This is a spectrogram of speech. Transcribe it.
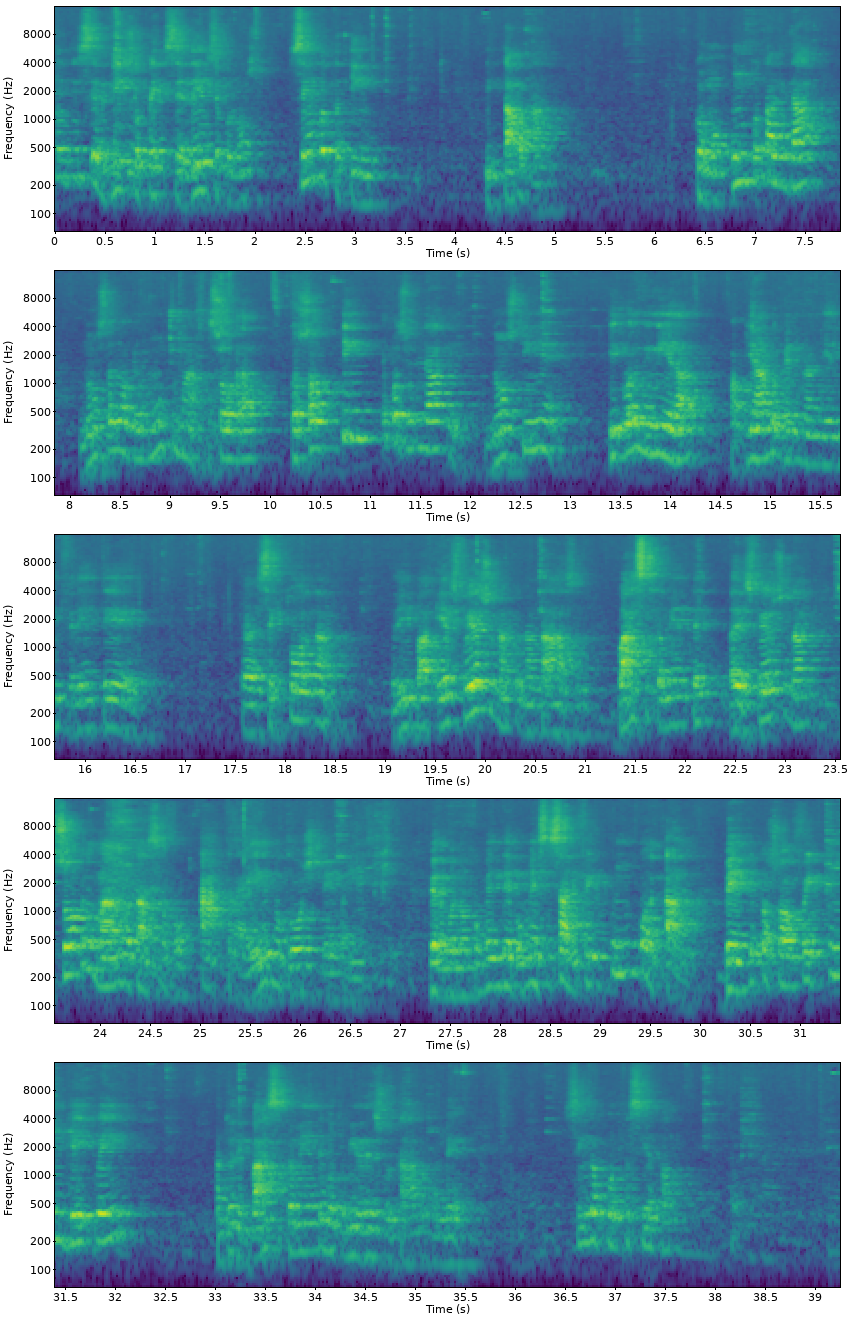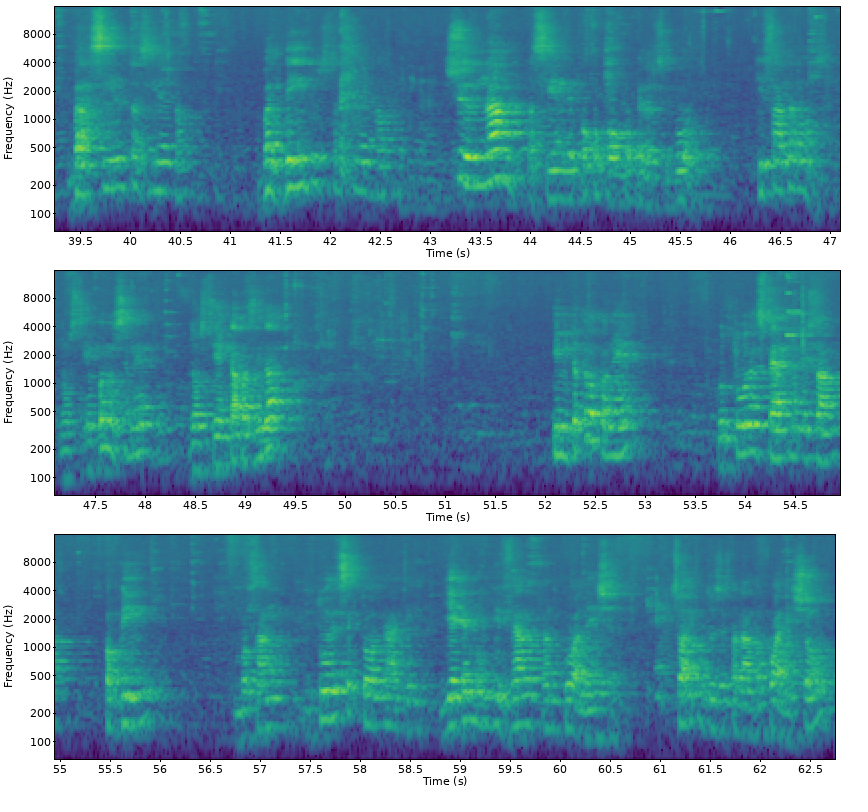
de serviço para excelência que nós sempre temos e estava como uma totalidade, nós logramos muito mais. Que sobra, que só tem a possibilidade. Nós tínhamos, e quando me mira, papiando bem na diferente uh, sector, na riba, esforço na que basicamente, o esforço na sobre-humano está sendo atrair no gosto do país. Pero quando não vender, o necessário foi um portal. Vende pessoal foi um gateway. Então, basicamente, vou ter resultado com ele. Singapura está certo. Brasil está certo. Barbados está certo. Suriname está sendo pouco a pouco pelo seguro. que falta nós? Nós temos conhecimento, nós temos capacidade. E me propõe cultura experta no Gustavo, Popinho, Moçambique, de todo esse sector aqui, chega no Development Coalition. Só eu estou falando coalition,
